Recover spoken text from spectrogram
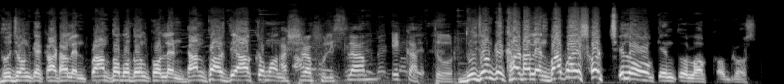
দুজনকে কাটালেন প্রান্ত বদল করলেন ডান পাশ দিয়ে আক্রমণ। আশরাফুল ইসলাম একাত্তর। দুজনকে খাটালেন বাপায় শট ছিল কিন্তু লক্ষ্যভ্রষ্ট।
